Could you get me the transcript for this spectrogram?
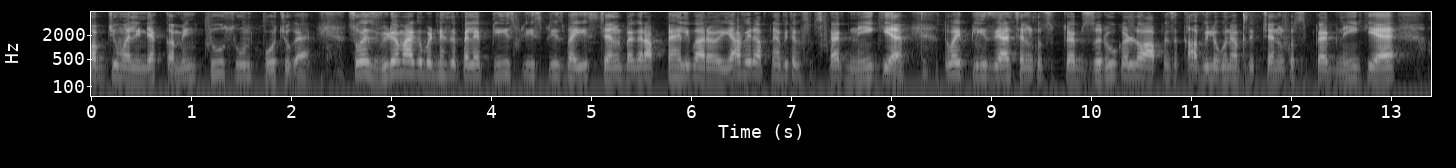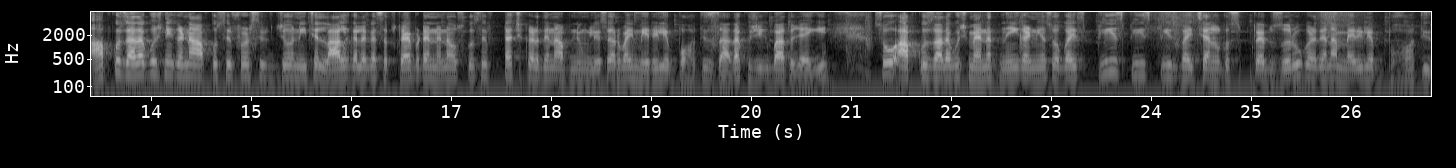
PUBG mobile India coming to soon हो चुका है। सो इस वीडियो में आगे बढ़ने से पहले प्लीज़ प्लीज़ प्लीज़ भाई, इस चैनल पर अगर आप पहली बार हो या फिर आपने अभी तक सब्सक्राइब नहीं किया है तो भाई प्लीज़ यार चैनल को सब्सक्राइब ज़रूर कर लो। आप में से काफ़ी लोगों ने तक चैनल को सब्सक्राइब नहीं किया है। आपको ज़्यादा कुछ नहीं करना, आपको सिर्फ़ और सिर्फ़ जो नीचे लाल कलर का सब्सक्राइब बटन है ना, उसको सिर्फ़ टच कर देना अपनी उंगली से और भाई मेरे लिए बहुत ही ज़्यादा खुशी की बात हो जाएगी। सो आपको ज़्यादा कुछ मेहनत नहीं करनी है। So guys please please please भाई चैनल को सब्सक्राइब ज़रूर कर देना। मेरे लिए बहुत ही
